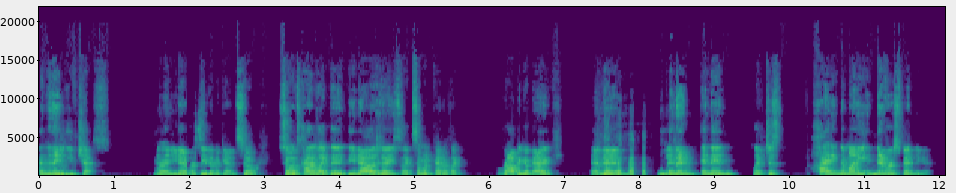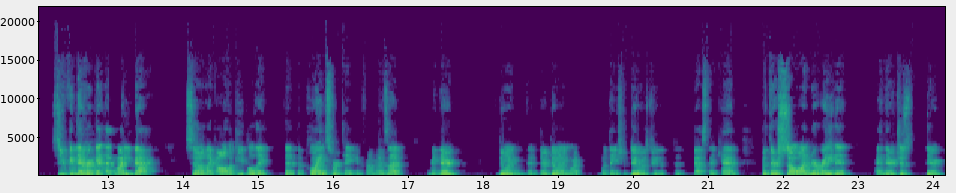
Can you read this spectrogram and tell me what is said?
and then they leave chess, and right. then you never see them again. So so it's kind of like the the analogy that is like someone kind of like robbing a bank, and then and then and then like just hiding the money and never spending it. So you can never yeah. get that money back. So like all the people they that the points were taken from, it's not. I mean, they're doing they're doing what what they should do is do the, the best they can, but they're so underrated, and they're just they're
